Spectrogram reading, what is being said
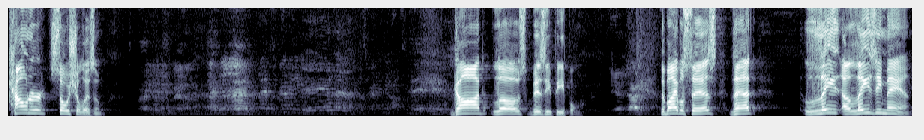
counter socialism. God loves busy people. The Bible says that a lazy man,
